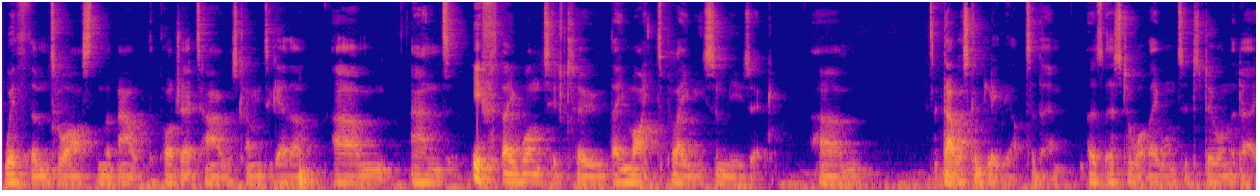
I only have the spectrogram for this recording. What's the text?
with them to ask them about the project, how it was coming together. Um, and if they wanted to, they might play me some music. Um, that was completely up to them as, as to what they wanted to do on the day.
